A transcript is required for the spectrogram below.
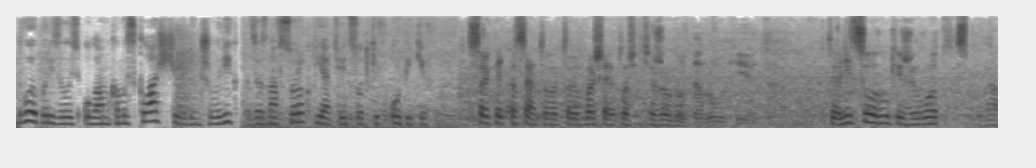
Двоє порізались уламками скла. Ще один чоловік зазнав 45% опіків. 45% это большая площадь ожогов. Это руки, это... Это лицо, руки, живот, спина.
